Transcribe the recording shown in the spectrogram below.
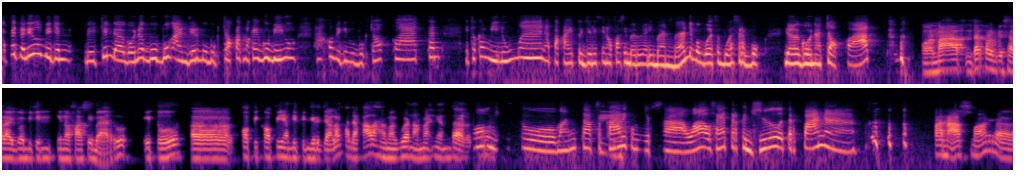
kopi. tadi lu bikin bikin dalgona bubuk anjir bubuk coklat makanya gue bingung. Ah kok bikin bubuk coklat kan itu kan minuman. Apakah itu jenis inovasi baru dari Ban-Ban yang membuat sebuah serbuk dalgona coklat? Mohon maaf, ntar kalau misalnya gue bikin inovasi baru, itu eh, kopi-kopi yang di pinggir jalan pada kalah sama gue namanya ntar. Oh gitu, mantap sekali pemirsa. Wow, saya terkejut, terpana. Panah asmara.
